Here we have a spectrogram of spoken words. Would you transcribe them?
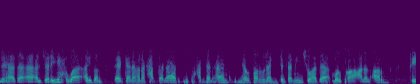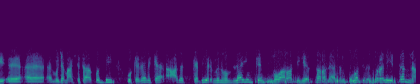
لهذا الجريح. وأيضا كان هناك حتى الآن حتى الآن كوثر هناك جثامين شهداء ملقاة على الأرض. في آه، آه، مجمع الشفاء الطبي وكذلك عدد كبير منهم لا يمكن مواراته الثرى لأن القوات الاسرائيليه تمنع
